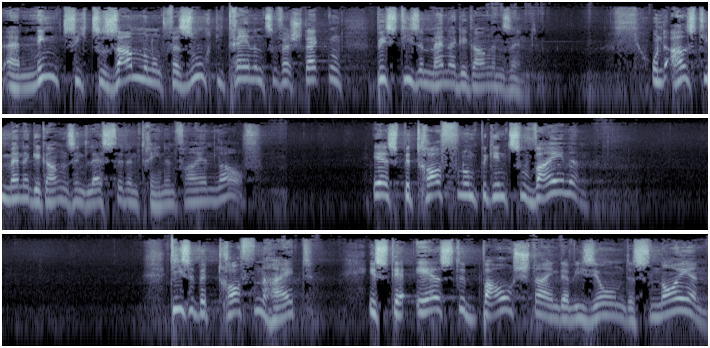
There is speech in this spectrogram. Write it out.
er nimmt sich zusammen und versucht, die Tränen zu verstecken, bis diese Männer gegangen sind. Und als die Männer gegangen sind, lässt er den Tränen freien Lauf. Er ist betroffen und beginnt zu weinen. Diese Betroffenheit ist der erste Baustein der Vision des Neuen,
